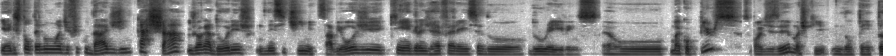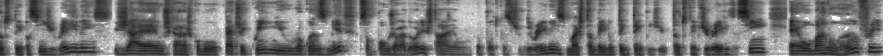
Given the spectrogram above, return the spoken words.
E aí eles estão tendo uma dificuldade de encaixar jogadores nesse time, sabe? Hoje, quem é grande referência do, do Ravens é o Michael Pierce, você pode dizer, mas que não tem tanto tempo assim de Ravens. Já é uns caras como Patrick Quinn e o Roquan Smith, são bons jogadores, tá? É um, é um ponto positivo do Ravens, mas também não tem tempo de tanto tempo de Ravens assim. É o Marlon Humphrey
